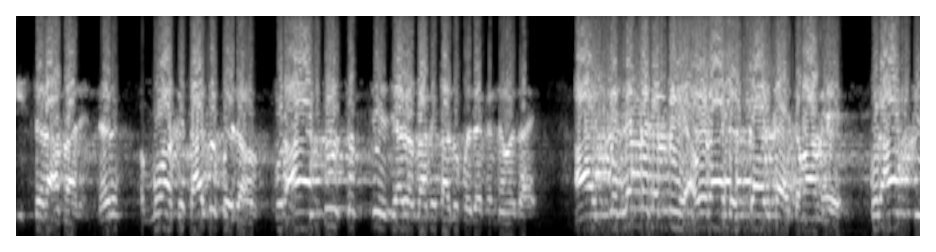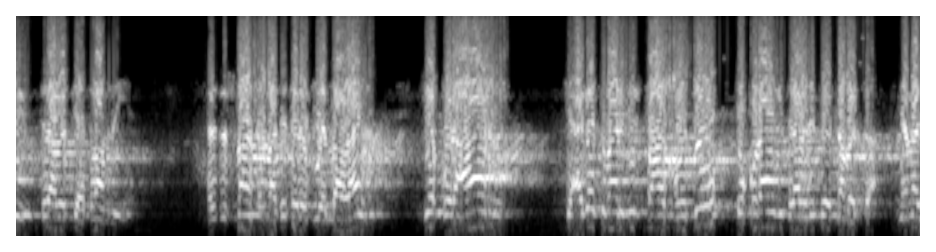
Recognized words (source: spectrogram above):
اس طرح ہمارے اندر اللہ کے تعلق پیدا ہو۔ قرآن تو سب سے زیادہ اللہ کا تعلق پیدا کرنے والا ہے۔ آج کے لمبے لمبے اور آج اذکار کا اہتمام ہے۔ قرآن کی تلاوت کا اہتمام نہیں ہے۔ حضرت عثمان فرماتے تھے رضی اللہ عنہ کہ قرآن کہ اگر تمہارے دل پاک ہوتے تو قرآن کی تلاوت پہ اتنا بچتا۔ نماز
